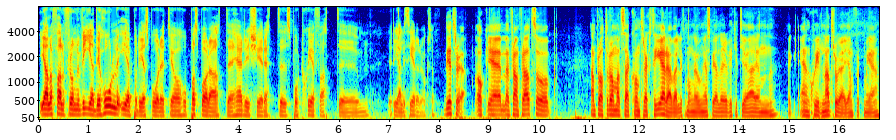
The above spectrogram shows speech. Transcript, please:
i alla fall från vd-håll är på det spåret. Jag hoppas bara att eh, Harris är rätt eh, sportchef att eh, realisera det också. Det tror jag. Och, eh, men framförallt så han pratade om att så här, kontraktera väldigt många unga spelare, vilket ju är en, en skillnad tror jag jämfört med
